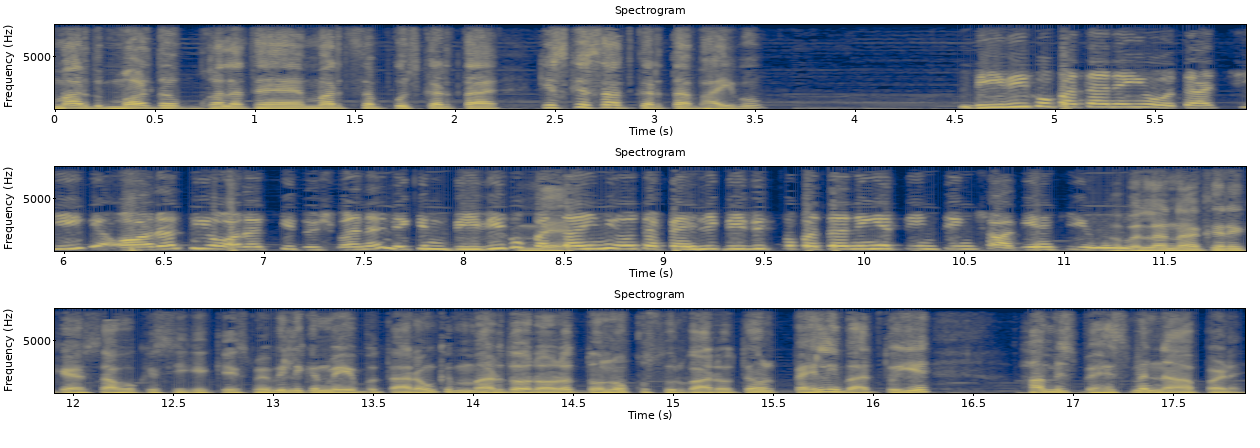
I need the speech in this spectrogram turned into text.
मर्द मर्द गलत है मर्द सब कुछ करता है। किसके साथ करता है भाई वो? बीवी को पता नहीं होता ठीक है औरत ही औरत की दुश्मन है लेकिन बीवी को पता ही नहीं होता पहली बीवी को पता नहीं है तीन तीन शादियाँ की हुई। अल्लाह ना करे कैसा हो किसी के केस में भी लेकिन मैं ये बता रहा हूँ कि मर्द और औरत दोनों कसूरवार होते हैं और पहली बात तो ये हम इस बहस में ना पड़े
